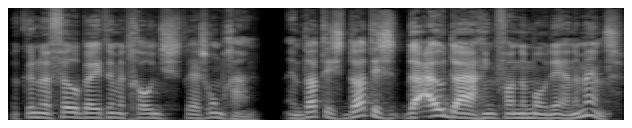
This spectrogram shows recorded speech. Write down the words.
dan kunnen we veel beter met chronische stress omgaan. En dat is, dat is de uitdaging van de moderne mens.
